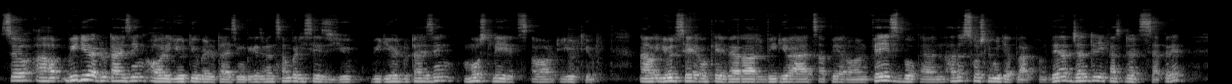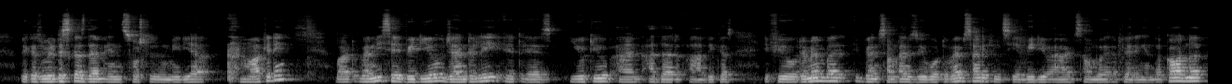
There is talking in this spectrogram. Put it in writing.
So uh, video advertising or YouTube advertising, because when somebody says you video advertising, mostly it's about YouTube. Now you will say, okay, there are video ads appear on Facebook and other social media platforms. They are generally considered separate because we'll discuss them in social media marketing. But when we say video, generally it is YouTube and other, uh, because if you remember, when sometimes you go to a website, you'll see a video ad somewhere appearing in the corner.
